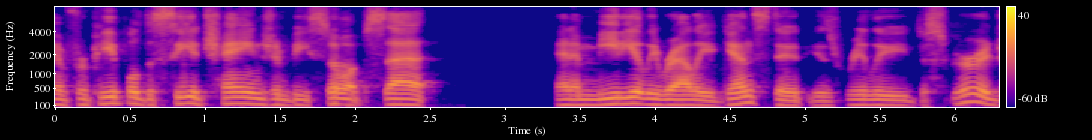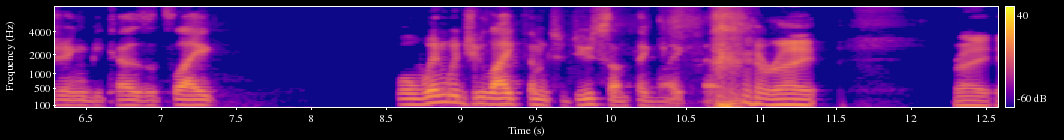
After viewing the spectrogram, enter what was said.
and for people to see a change and be so upset and immediately rally against it is really discouraging because it's like well when would you like them to do something like this right, right,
